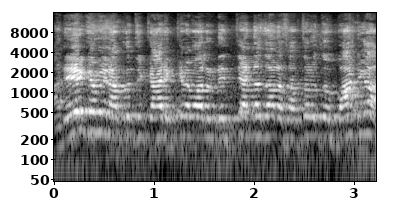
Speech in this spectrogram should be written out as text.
అనేకమైన అభివృద్ధి కార్యక్రమాలు నిత్య అన్నదాన సత్తులతో పాటుగా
